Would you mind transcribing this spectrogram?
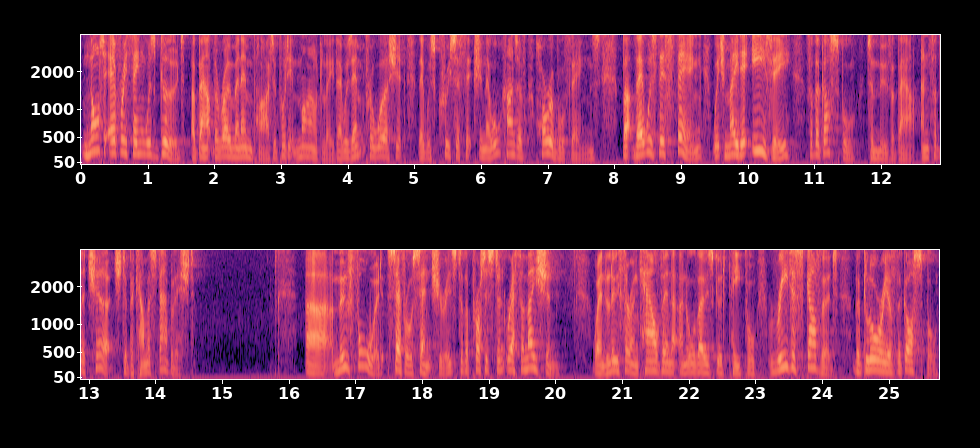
Not everything was good about the Roman Empire, to put it mildly. There was emperor worship, there was crucifixion, there were all kinds of horrible things, but there was this thing which made it easy for the gospel to move about and for the church to become established uh, move forward several centuries to the Protestant Reformation, when Luther and Calvin and all those good people rediscovered the glory of the gospel.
